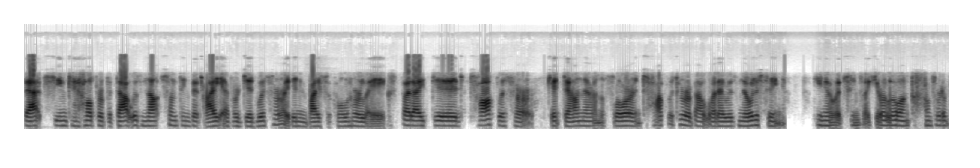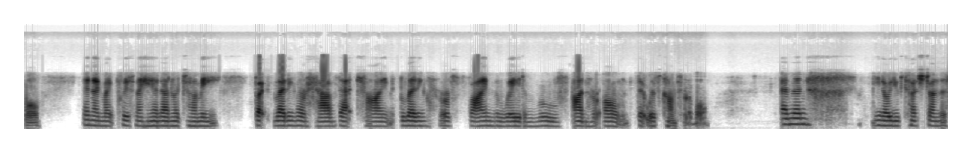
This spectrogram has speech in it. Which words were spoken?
That seemed to help her, but that was not something that I ever did with her. I didn't bicycle her legs, but I did talk with her, get down there on the floor and talk with her about what I was noticing. You know, it seems like you're a little uncomfortable, and I might place my hand on her tummy, but letting her have that time, letting her find the way to move on her own that was comfortable. And then you know, you touched on this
